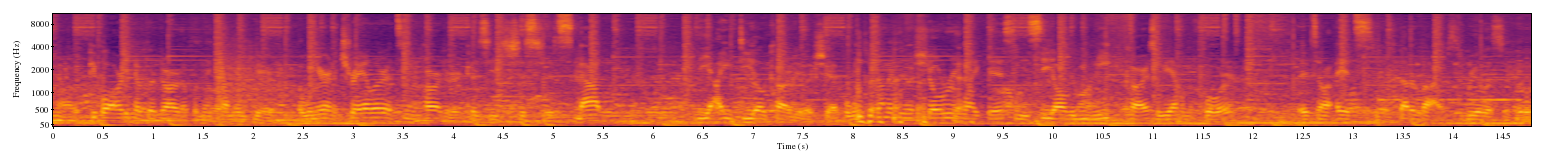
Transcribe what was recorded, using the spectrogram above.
You know, people already have their guard up when they come in here. But when you're in a trailer, it's even harder because it's just it's not the ideal car dealership. But when you come into a showroom like this and you see all the unique cars that we have on the floor, it's uh, it's better vibes, realistically.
